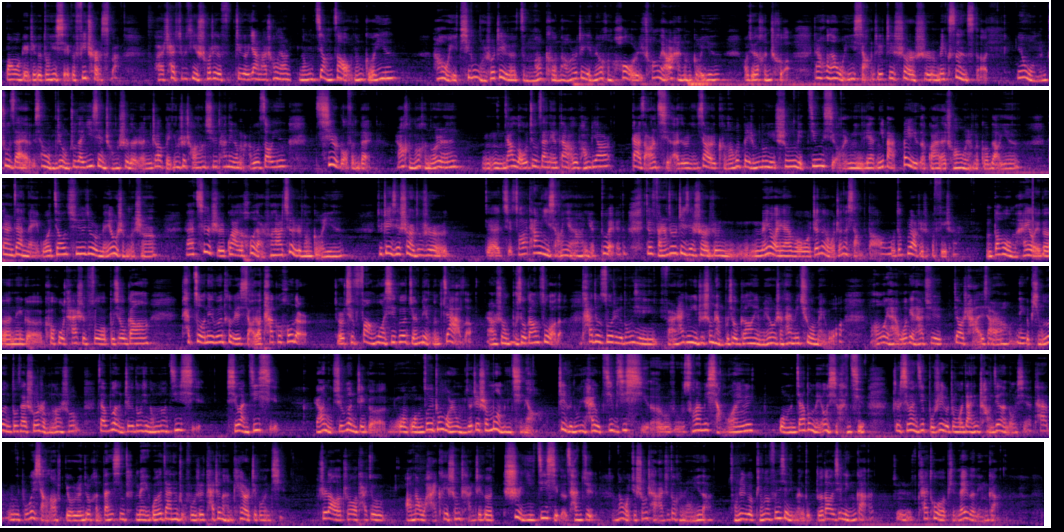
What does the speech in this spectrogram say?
帮我给这个东西写一个 features 吧。我还 ChatGPT 说这个这个亚麻窗帘能降噪，能隔音。然后我一听，我说这个怎么可能？说这也没有很厚，窗帘还能隔音，我觉得很扯。但是后来我一想，这这事儿是 make sense 的，因为我们住在像我们这种住在一线城市的人，你知道北京市朝阳区，它那个马路噪音七十多分贝，然后很多很多人，你们家楼就在那个大马路旁边儿，大早上起来就是一下可能会被什么东西声音给惊醒，你连你把被子挂在窗户上都隔不了音。但是在美国郊区就是没有什么声儿，哎，确实挂个厚点窗帘确实能隔音，就这些事儿就是，对，后来他们一想也啊也对，就反正就是这些事儿，就是没有 AI，我我真的我真的想不到，我都不知道这是个 feature。嗯，包括我们还有一个那个客户，他是做不锈钢，他做的那个东西特别小，叫 taco holder。就是去放墨西哥卷饼的架子，然后是用不锈钢做的。他就做这个东西，反正他就一直生产不锈钢，也没有啥，他也没去过美国。然后我给他，我给他去调查了一下，然后那个评论都在说什么呢？说在问这个东西能不能机洗，洗碗机洗。然后你去问这个，我我们作为中国人，我们觉得这事儿莫名其妙。这个东西还有机不机洗的，我我从来没想过，因为我们家都没有洗碗机。就是洗碗机不是一个中国家庭常见的东西，他你不会想到有人就很担心美国的家庭主妇是他真的很 care 这个问题，知道了之后他就啊，那我还可以生产这个适宜机洗的餐具，那我去生产啊，这都很容易的。从这个评论分析里面得得到一些灵感，就是开拓品类的灵感，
